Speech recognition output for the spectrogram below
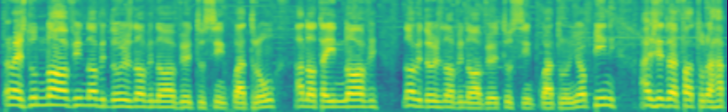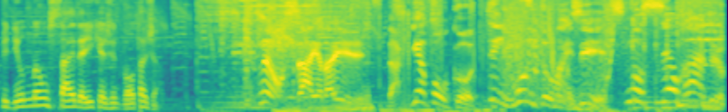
Através do 992998541, anota aí 992998541 e opine. A gente vai faturar rapidinho, não sai daí que a gente volta já. Não saia daí. Daqui a pouco tem muito mais isso no seu rádio.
